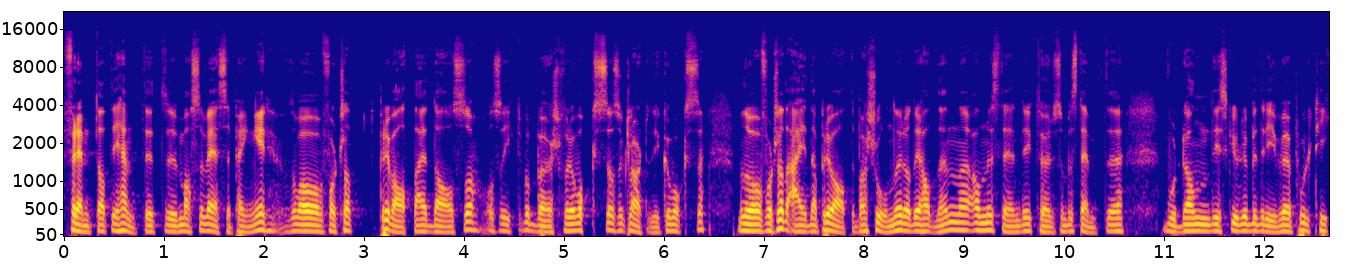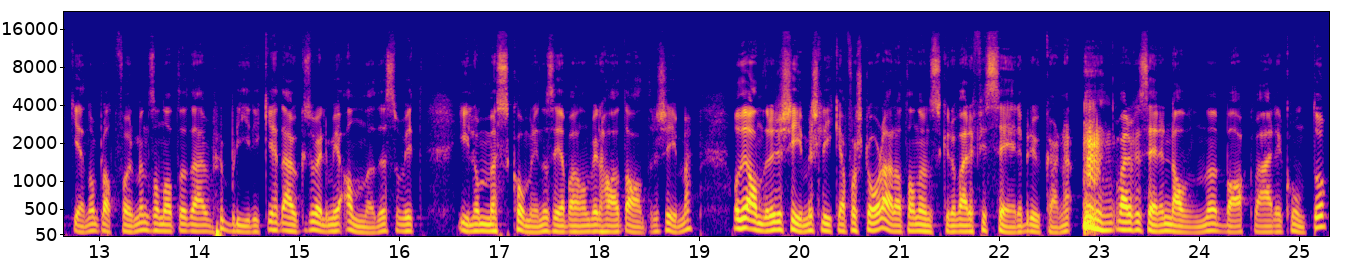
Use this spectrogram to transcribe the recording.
frem til at de hentet masse WC-penger. Så var fortsatt privateid da også. Og så gikk de på børs for å vokse, og så klarte de ikke å vokse. Men det var fortsatt eid av private personer, og de hadde en administrerende direktør som bestemte hvordan de skulle bedrive politikk gjennom plattformen. Sånn at det blir ikke Det er jo ikke så veldig mye annerledes hvorvidt Elon Musk kommer inn og sier at han vil ha et annet regime. Og det andre regimet, slik jeg forstår det, er at han ønsker å verifisere brukerne. verifisere navnene bak hver konto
